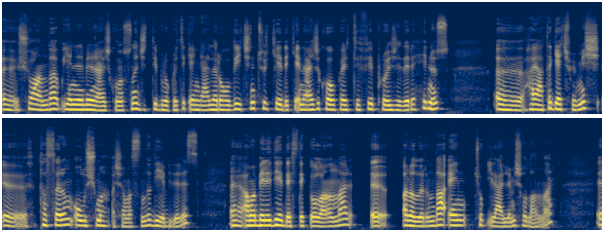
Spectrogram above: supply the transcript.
e, şu anda yenilenebilir enerji konusunda ciddi bürokratik engeller olduğu için Türkiye'deki enerji kooperatifi projeleri henüz e, hayata geçmemiş e, tasarım oluşma aşamasında diyebiliriz. E, ama belediye destekli olanlar e, aralarında en çok ilerlemiş olanlar. E,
